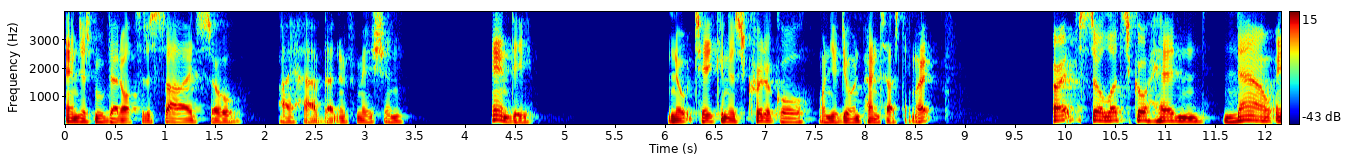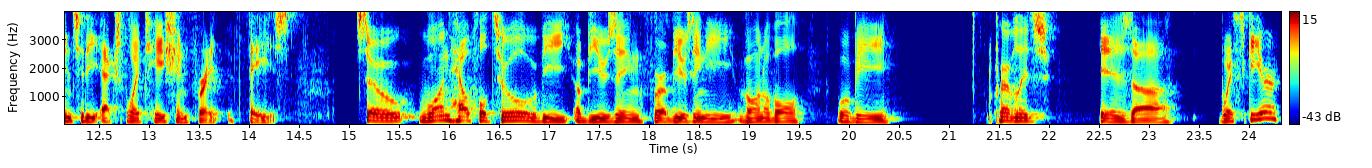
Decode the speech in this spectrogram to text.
and just move that off to the side so I have that information handy. Note taking is critical when you're doing pen testing, right? All right, so let's go ahead and now into the exploitation phase. So one helpful tool would be abusing, for abusing the vulnerable will be privilege is uh, Whiskier.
